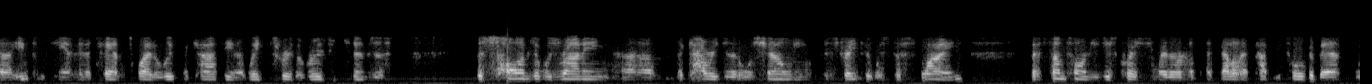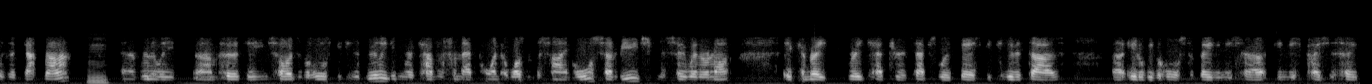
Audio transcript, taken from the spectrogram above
uh, infancy, and then it found its way to Luke McCarthy, and it went through the roof in terms of the times it was running, um, the courage that it was showing, the strength it was displaying. But sometimes you just question whether or not that Ballarat Cup you talk about was a gut runner, mm. and it really um, hurt the insides of the horse because it really didn't recover from that point. It wasn't the same horse, so it'd be interesting to see whether or not it can re- recapture its absolute best. Because if it does, uh, it'll be the horse to beat in this uh, in this Pacers heat,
